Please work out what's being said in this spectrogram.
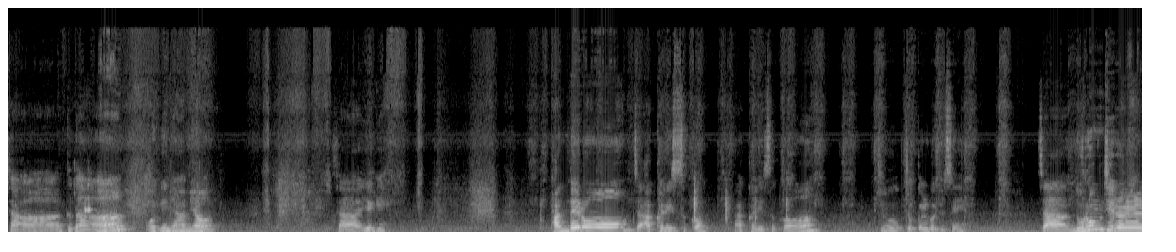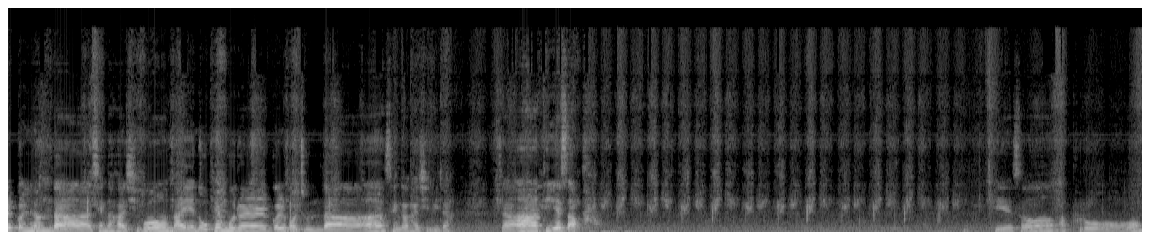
자, 그 다음, 어디냐면, 자, 여기. 반대로, 자, 아크리스 건, 아크리스 건. 쭉쭉 긁어주세요. 자, 누룽지를 끓는다 생각하시고 나의 노폐물을 끓어준다 생각하십니다. 자, 뒤에서 앞으로. 뒤에서 앞으로.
